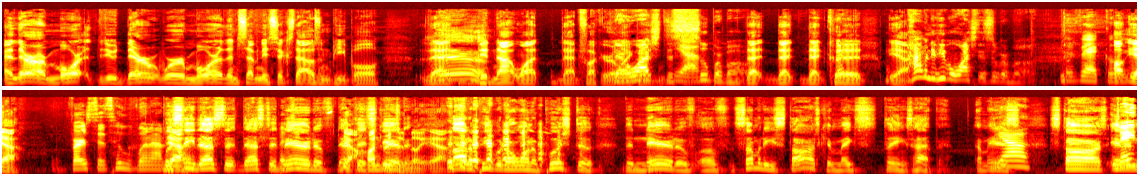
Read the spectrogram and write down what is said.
and there are more. Dude, there were more than seventy six thousand people that Yeah. did not want that fucker That elected. watched the Yeah. Super Bowl. that that that could have. Yeah. How many people watched the Super Bowl? Exactly. Oh yeah. Versus who went out. But Yeah. of see, that's the that's the But you- narrative that Yeah. they're Hundreds scared of of. million. Yeah. A lot of people don't want to push the the narrative of some of these stars can make s- things happen. I mean, Yeah. it's stars, They internet,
